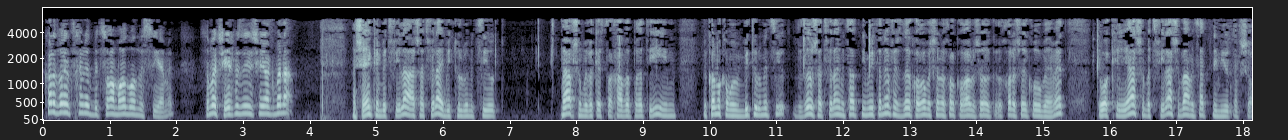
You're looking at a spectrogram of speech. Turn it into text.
כל הדברים צריכים להיות בצורה מאוד מאוד מסוימת, זאת אומרת שיש בזה איזושהי הגבלה. מה שאין כן בתפילה, שהתפילה היא ביטול במציאות. ואף שהוא מבקש צרכיו הפרטיים, בכל מקום הוא ביטול במציאות. וזהו שהתפילה היא מצד פנימית הנפש, זהו קרוב השם לכל קוריו לכל אשר יקראו באמת, והוא הקריאה שבתפילה שבאה מצד פנימיות נפשו.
